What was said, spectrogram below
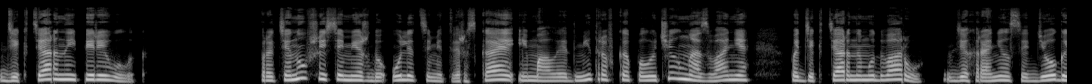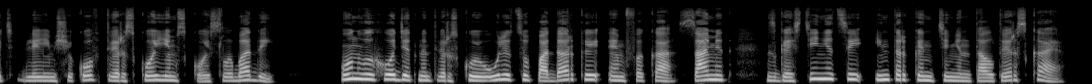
Дегтярный переулок. Протянувшийся между улицами Тверская и Малая Дмитровка получил название по Дегтярному двору, где хранился дёготь для ямщиков Тверской ямской слободы. Он выходит на Тверскую улицу подаркой МФК «Саммит» с гостиницей «Интерконтинентал Тверская».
